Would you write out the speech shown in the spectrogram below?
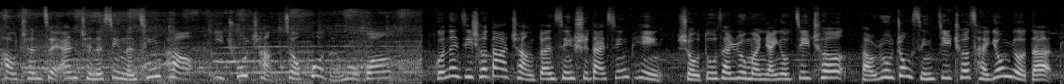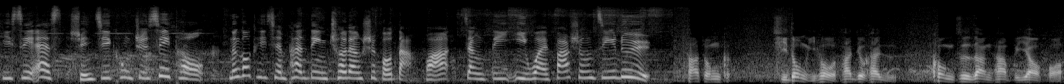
号称最安全的性能轻跑，一出厂就获得目光。国内机车大厂端新世代新品，首度在入门燃油机车导入重型机车才拥有的 TCS 循迹控制系统，能够提前判定车辆是否打滑，降低意外发生几率。它从启动以后，它就开始控制，让它不要滑，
